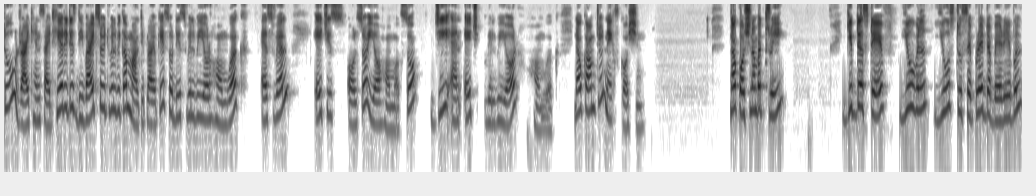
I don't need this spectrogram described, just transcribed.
to right hand side. Here it is divide so it will become multiply okay? So this will be your homework as well. H is also your homework. So g and h will be your homework. Now come to next question. Now question number 3 give the step you will use to separate the variable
